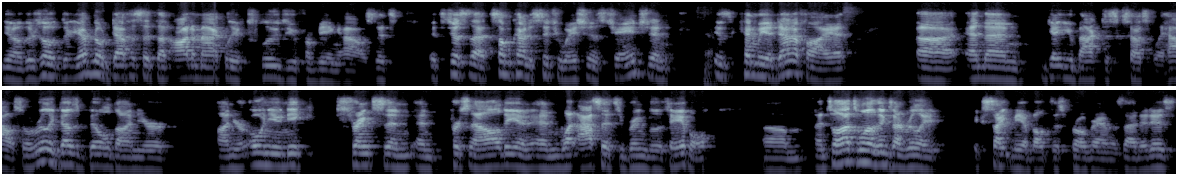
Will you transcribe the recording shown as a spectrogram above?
You know, there's no, you have no deficit that automatically excludes you from being housed. It's, it's just that some kind of situation has changed and yeah. is, can we identify it uh, and then get you back to successfully housed? So it really does build on your, on your own unique strengths and, and personality and, and what assets you bring to the table. Um, and so that's one of the things that really excite me about this program is that it is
